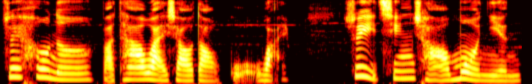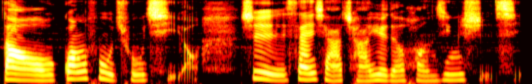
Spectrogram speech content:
最后呢，把它外销到国外。所以清朝末年到光复初期哦，是三峡茶叶的黄金时期。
